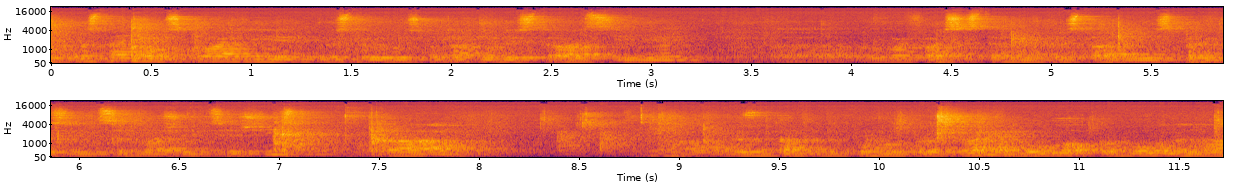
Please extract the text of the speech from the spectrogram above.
Використання у складі пристрою безконтактної реєстрації е, Wi-Fi системи на кристалі ESP8266 та результати дипломного проєктування було опробовано на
